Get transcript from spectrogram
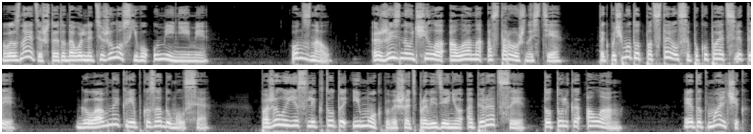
Вы знаете, что это довольно тяжело с его умениями. Он знал. Жизнь научила Алана осторожности. Так почему тот подставился, покупая цветы? Главный крепко задумался. Пожалуй, если кто-то и мог помешать проведению операции, то только Алан. Этот мальчик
